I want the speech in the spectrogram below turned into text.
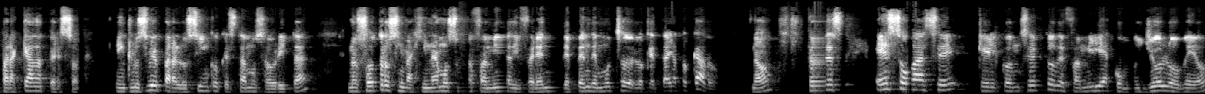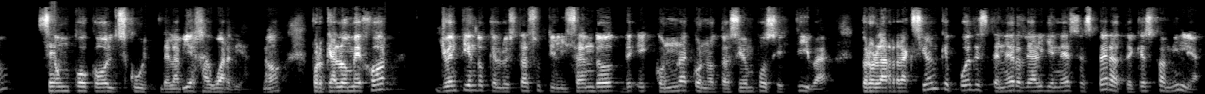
para cada persona. Inclusive para los cinco que estamos ahorita, nosotros imaginamos una familia diferente, depende mucho de lo que te haya tocado, ¿no? Entonces, eso hace que el concepto de familia, como yo lo veo, sea un poco old school, de la vieja guardia, ¿no? Porque a lo mejor yo entiendo que lo estás utilizando eh, con una connotación positiva, pero la reacción que puedes tener de alguien es, espérate, que es familia.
